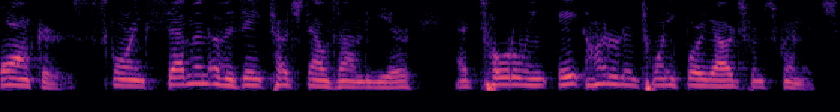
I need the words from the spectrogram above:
bonkers, scoring seven of his eight touchdowns on the year and totaling 824 yards from scrimmage.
